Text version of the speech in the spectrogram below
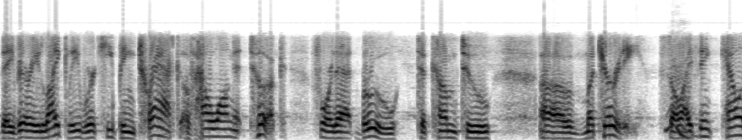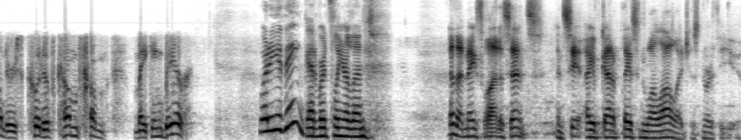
they very likely were keeping track of how long it took for that brew to come to uh, maturity. So hmm. I think calendars could have come from making beer. What do you think, Edward Slingerland? No, that makes a lot of sense. And see, I've got a place in Gualala just north of you.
